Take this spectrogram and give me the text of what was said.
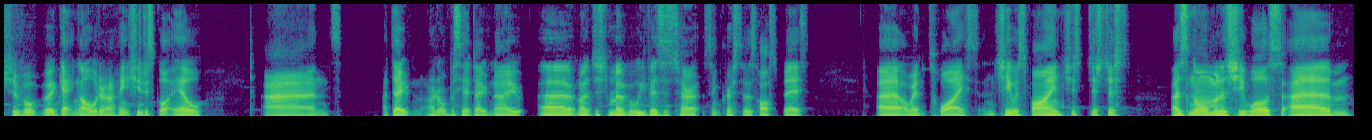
she was getting older. And I think she just got ill, and I don't obviously I don't know. Uh, and I just remember we visited her at St Christopher's Hospice. Uh, I went twice, and she was fine. She's just just as normal as she was. Um,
